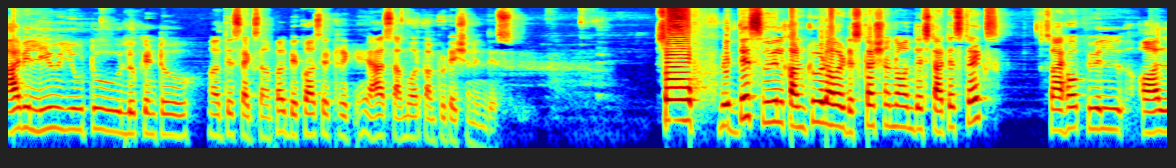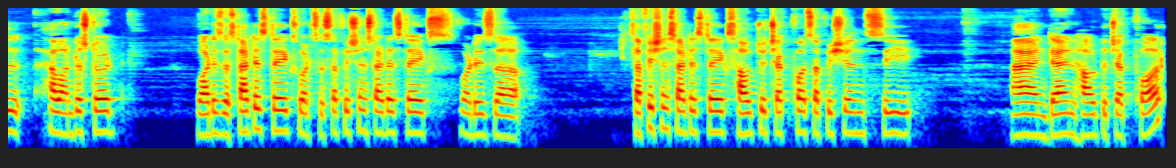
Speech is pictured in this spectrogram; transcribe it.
I will leave you to look into uh, this example because it has some more computation in this. So with this we will conclude our discussion on the statistics. So I hope you will all have understood what is the statistics, what is the sufficient statistics, what is the sufficient statistics, how to check for sufficiency and then how to check for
